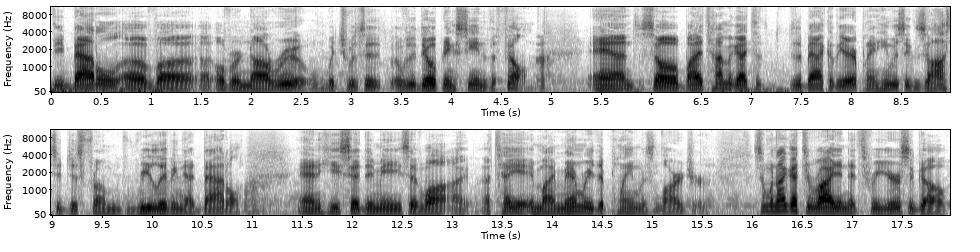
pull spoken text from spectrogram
the battle of uh, over Nauru, which was, a, was, the opening scene of the film. Huh. And so by the time I got to the back of the airplane, he was exhausted just from reliving that battle. Wow. And he said to me, he said, "Well, I, I tell you, in my memory, the plane was larger." So when I got to ride in it three years ago,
